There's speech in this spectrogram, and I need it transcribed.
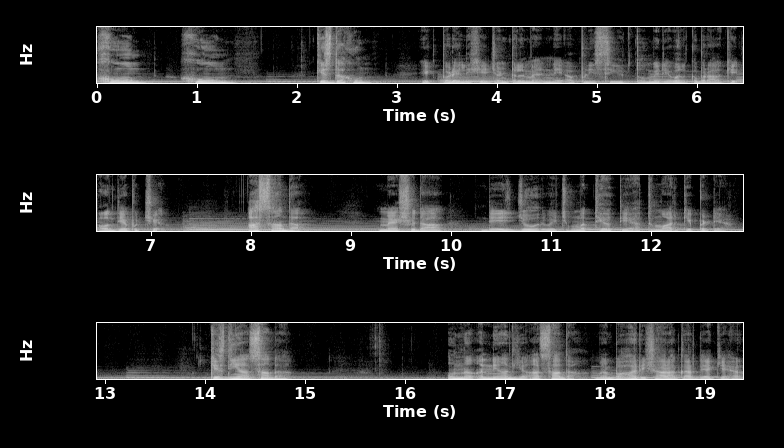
ਖੂਨ ਖੂਨ, ਕਿਸ ਦਾ ਖੂਨ? ਇੱਕ ਪੜ੍ਹੇ ਲਿਖੇ ਜੈਂਟਲਮੈਨ ਨੇ ਆਪਣੀ ਸੀਟ ਤੋਂ ਮੇਰੇ ਵੱਲ ਘਬਰਾ ਕੇ ਆਉਂਦਿਆਂ ਪੁੱਛਿਆ, ਆਸਾਂ ਦਾ? ਮੈਂ ਸ਼ੁਦਾ ਦੇ ਜ਼ੋਰ ਵਿੱਚ ਮੱਥੇ ਉੱਤੇ ਹੱਥ ਮਾਰ ਕੇ ਪਟਿਆ। ਕਿਸ ਦੀਆਂ ਆਸਾਂ ਦਾ? ਉਹਨਾਂ ਅੰਨਿਆਂ ਦੀਆਂ ਆਸਾਂ ਦਾ ਮੈਂ ਬਾਹਰ ਇਸ਼ਾਰਾ ਕਰਦਿਆਂ ਕਿਹਾ।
